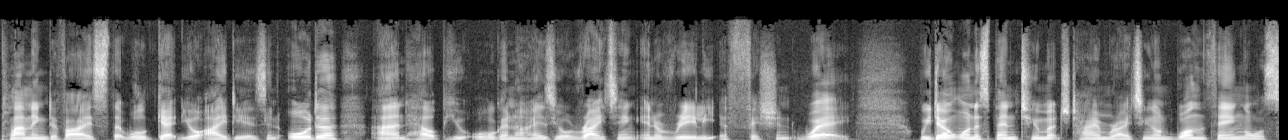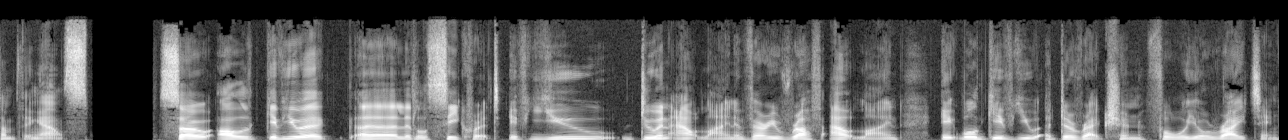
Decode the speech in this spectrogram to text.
planning device that will get your ideas in order and help you organize your writing in a really efficient way. We don't want to spend too much time writing on one thing or something else. So I'll give you a, a, little secret. If you do an outline, a very rough outline, it will give you a direction for your writing.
